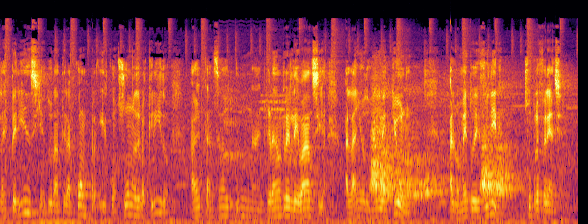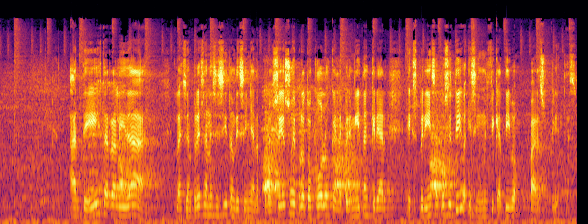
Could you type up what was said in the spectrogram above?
La experiencia durante la compra y el consumo de lo adquirido ha alcanzado una gran relevancia al año 2021 al momento de definir su preferencia. Ante esta realidad las empresas necesitan diseñar procesos y protocolos que les permitan crear experiencias positivas y significativas para sus clientes.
